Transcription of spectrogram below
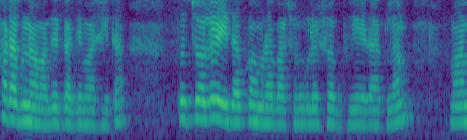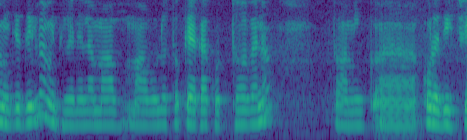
খারাপ না আমাদের কাজে মাসিটা। তো চলো এই দেখো আমরা বাসনগুলো সব ধুয়ে রাখলাম। মা মেজে দিল, আমি ধুয়ে নিলাম। মা মা বলল, তোকে একা করতে হবে না। তো আমি করে দিচ্ছি।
